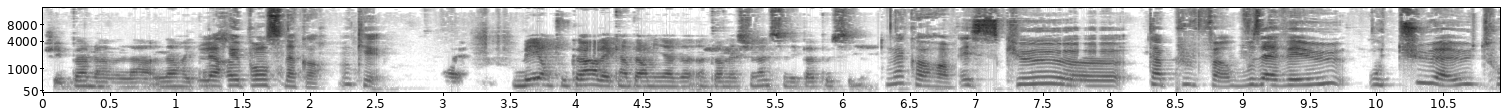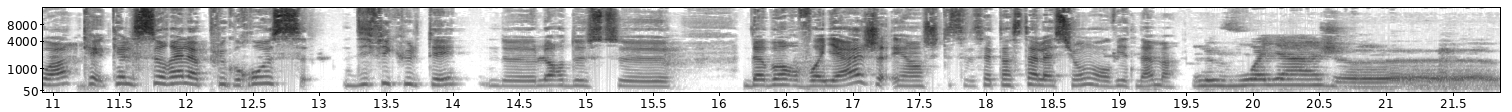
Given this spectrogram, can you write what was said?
j'ai pas la, la, la réponse. La réponse, d'accord. Ok. Mais en tout cas, avec un permis international, ce n'est pas possible. D'accord. Est-ce que euh, plus, enfin, vous avez eu ou tu as eu toi, quelle serait la plus grosse difficulté de lors de ce d'abord voyage et ensuite cette installation au Vietnam? Le voyage, euh,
